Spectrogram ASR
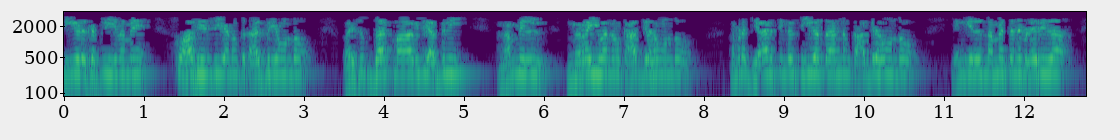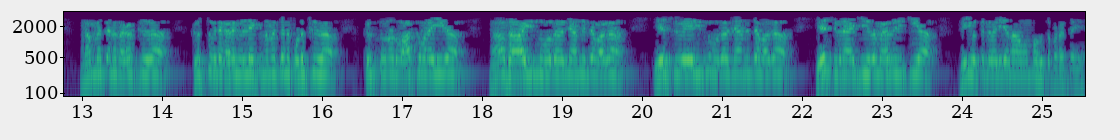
തീയുടെ ശക്തി നമ്മെ സ്വാധീനം ചെയ്യാൻ നമുക്ക് താല്പര്യമുണ്ടോ? പരിശുദ്ധാത്മാവിന്റെ അഗ്നി നമ്മിൽ നിറയുവാൻ നമുക്ക് ആഗ്രഹമുണ്ടോ? നമ്മുടെ ധ്യാനത്തിൽ തീ കത്താൻ നമുക്ക് ആഗ്രഹമുണ്ടോ? എങ്കിൽ നമ്മെ തന്നെ പിളരുക നമ്മെ തന്നെ തകർക്കുക ക്രിസ്തുവിന്റെ കരങ്ങളിലേക്ക് നമ്മെ തന്നെ കൊടുക്കുക ക്രിസ്തുവിനോട് വാക്ക് പറയുക. നാഥ ഇന്നു മുതൽ ഞാൻ നിന്റെ വക. യേശുവെ ഇന്നു മുതൽ ഞാൻ നിന്റെ വക. യേശുവിനായി ജീവിതം വേർതിരിക്കുക. ദൈവത്തിന്റെ വലിയ നാമം മഹത്വപ്പെടട്ടെ.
